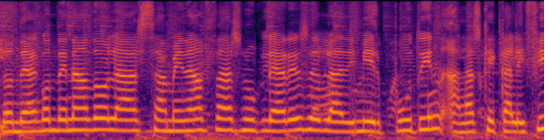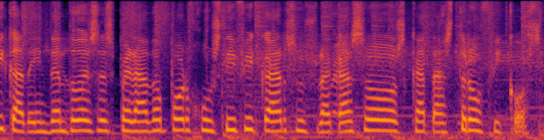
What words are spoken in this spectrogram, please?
donde han condenado las amenazas nucleares de Vladimir Putin, a las que califica de intento desesperado por justificar sus fracasos catastróficos.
